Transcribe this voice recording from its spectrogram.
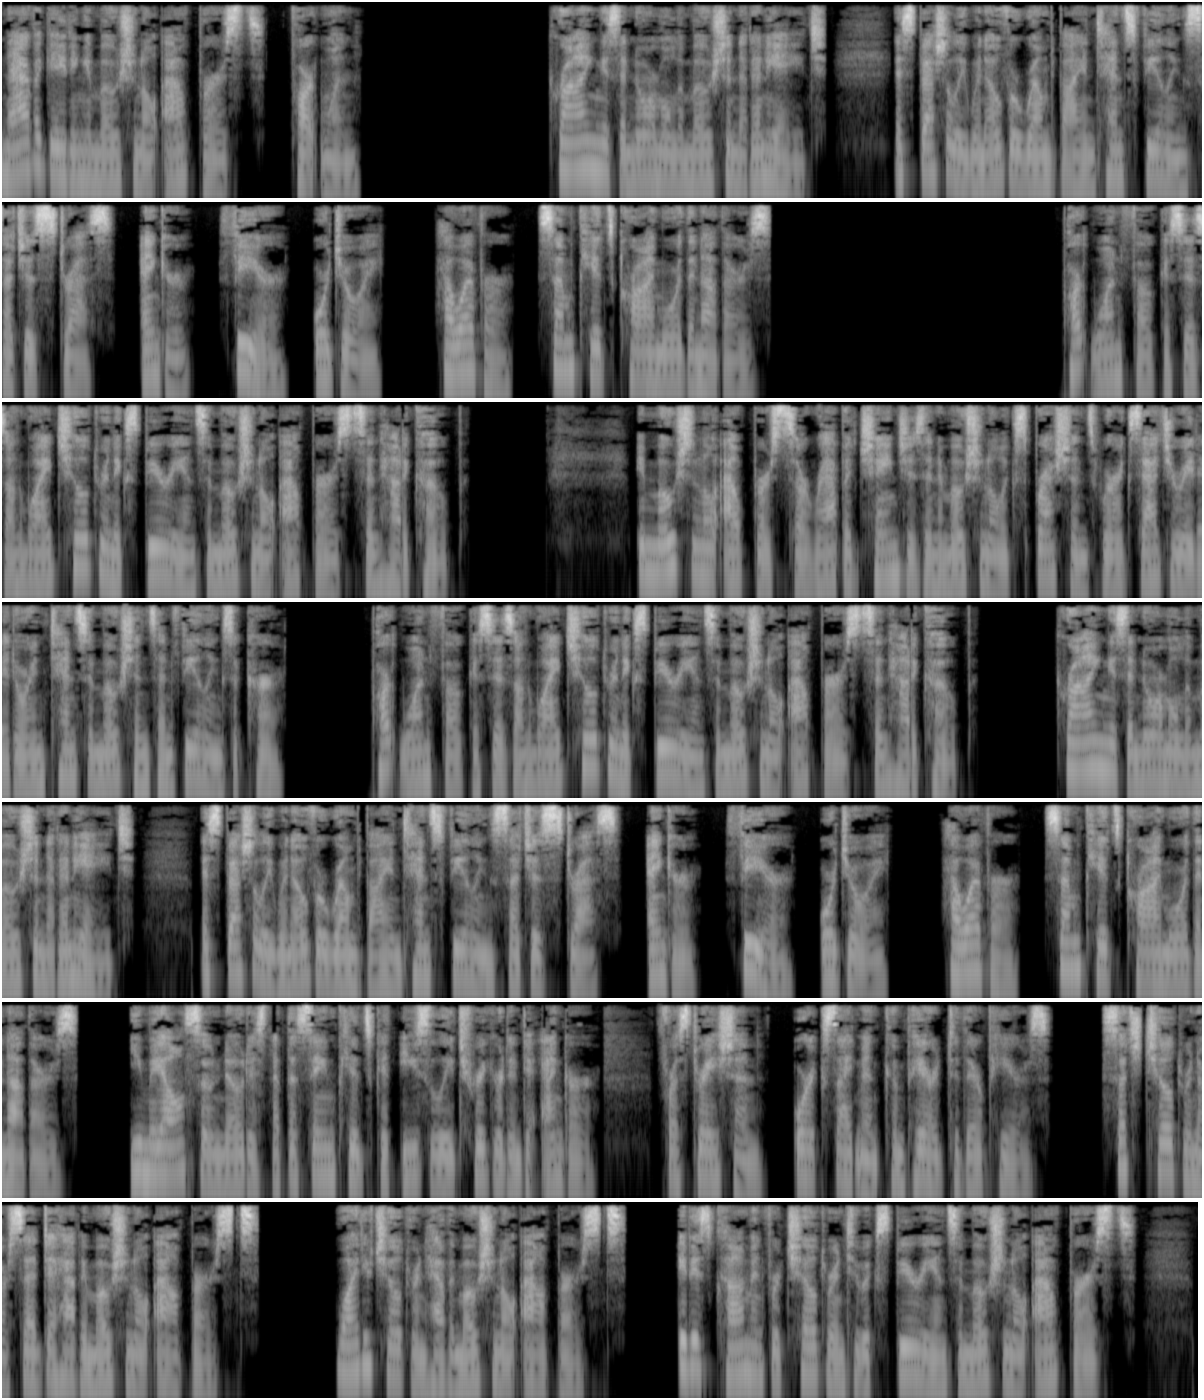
Navigating Emotional Outbursts, Part 1. Crying is a normal emotion at any age, especially when overwhelmed by intense feelings such as stress, anger, fear, or joy. However, some kids cry more than others. Part 1 focuses on why children experience emotional outbursts and how to cope. Emotional outbursts are rapid changes in emotional expressions where exaggerated or intense emotions and feelings occur. Part 1 focuses on why children experience emotional outbursts and how to cope. Crying is a normal emotion at any age, especially when overwhelmed by intense feelings such as stress, anger, fear, or joy. However, some kids cry more than others. You may also notice that the same kids get easily triggered into anger, frustration, or excitement compared to their peers. Such children are said to have emotional outbursts. Why do children have emotional outbursts? It is common for children to experience emotional outbursts,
